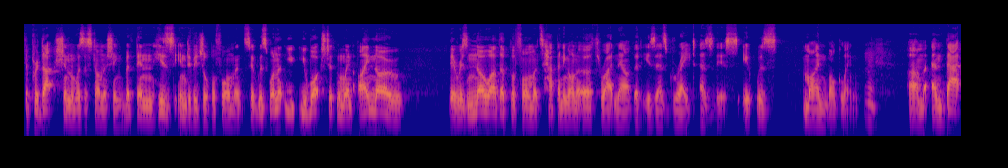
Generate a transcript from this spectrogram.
The production was astonishing, but then his individual performance, it was one you, you watched it and went, I know there is no other performance happening on earth right now that is as great as this. It was mind boggling. Mm. Um, and that,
